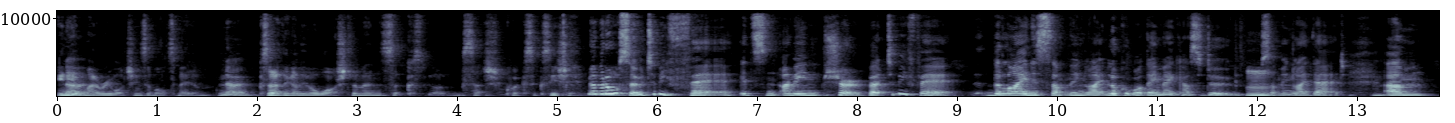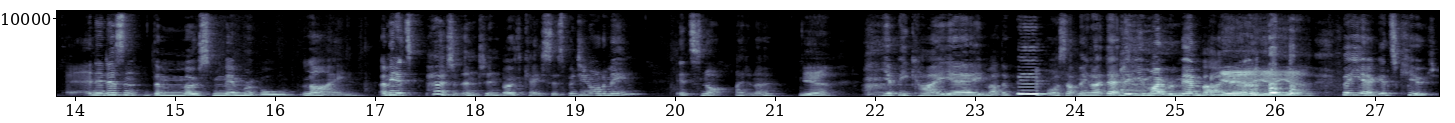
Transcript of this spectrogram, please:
any No. of my rewatchings of Ultimatum No. because I don't think I've ever watched them in su- uh, such quick succession. No, but also to be fair, it's I mean sure, but to be fair, the line is something like "Look at what they make us do," mm. something like that. Mm. Um, and it isn't the most memorable line. I mean, it's pertinent in both cases, but do you know what I mean? It's not. I don't know. yeah, Yippee ki yay, mother beep, or something like that that you might remember. you yeah, know? yeah, yeah. But yeah, it's cute.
